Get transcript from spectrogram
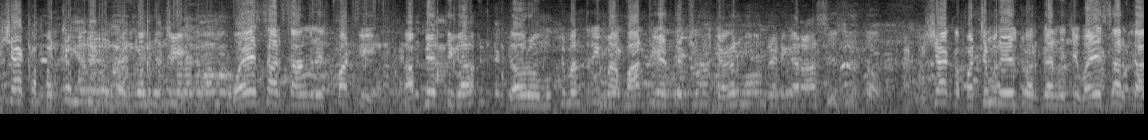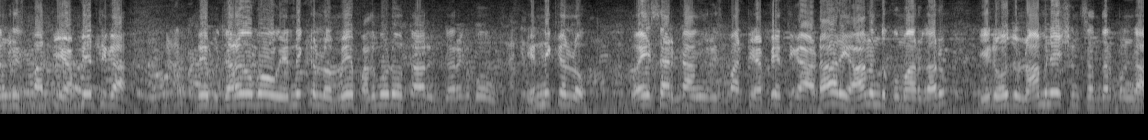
విశాఖ పశ్చిమ నియోజకవర్గం నుంచి వైఎస్ఆర్ కాంగ్రెస్ పార్టీ అభ్యర్థిగా గౌరవ ముఖ్యమంత్రి మా పార్టీ అధ్యక్షుడు జగన్మోహన్ రెడ్డి గారి ఆశీస్సులతో విశాఖ పశ్చిమ నియోజకవర్గం నుంచి వైఎస్ఆర్ కాంగ్రెస్ పార్టీ అభ్యర్థిగా రేపు జరగబో ఎన్నికల్లో మే పదమూడవ తారీఖు జరగబో ఎన్నికల్లో వైఎస్ఆర్ కాంగ్రెస్ పార్టీ అభ్యర్థిగా అడారి ఆనంద్ కుమార్ గారు ఈరోజు నామినేషన్ సందర్భంగా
